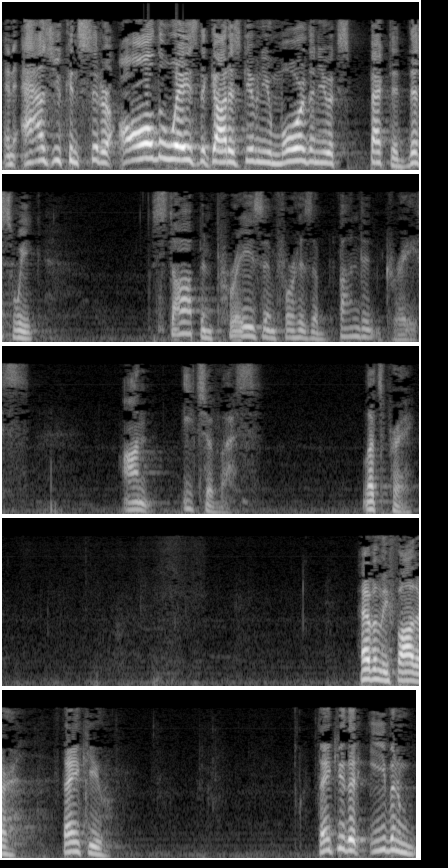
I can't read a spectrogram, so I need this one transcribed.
And as you consider all the ways that God has given you more than you expected this week, stop and praise Him for His abundant grace on each of us. Let's pray. Heavenly Father, thank you. Thank you that even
